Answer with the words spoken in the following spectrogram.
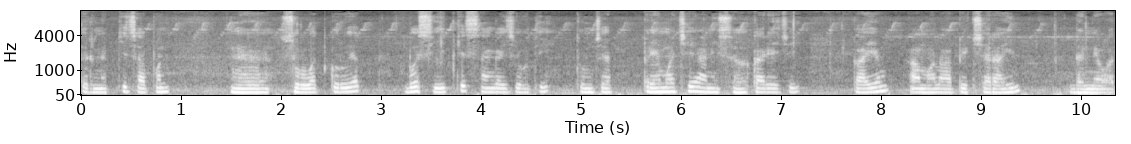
तर नक्कीच आपण सुरुवात करूयात. बस इतकेच सांगायचे होते तुमच्या प्रेमाचे आणि सहकार्याची कायम आम्हाला अपेक्षा राहील. धन्यवाद.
